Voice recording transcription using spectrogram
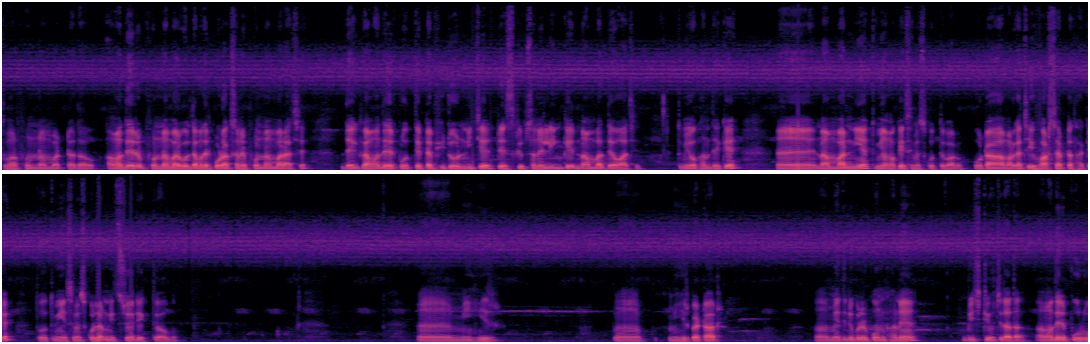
তোমার ফোন নাম্বারটা দাও। আমাদের ফোন নাম্বার বলতে আমাদের প্রোডাকশানের ফোন নাম্বার আছে। দেখবে আমাদের প্রত্যেকটা ভিডিওর নিচে ডেসক্রিপশনের লিঙ্কে নাম্বার দেওয়া আছে। তুমি ওখান থেকে নাম্বার নিয়ে তুমি আমাকে এস করতে পারো। ওটা আমার কাছেই হোয়াটসঅ্যাপটা থাকে, তো তুমি এসএমএস করলে আমি নিশ্চয়ই দেখতে পাবো। মিহির মিহির প্যাটার মেদিনীপুরের কোনখানে বৃষ্টি হচ্ছে দাদা? আমাদের পূর্ব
